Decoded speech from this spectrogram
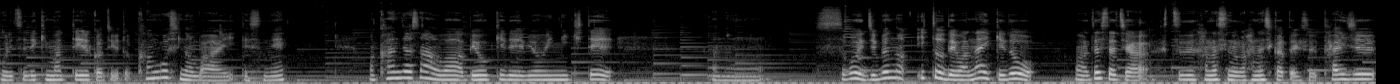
法律で決まっているかというと、看護師の場合ですね。まあ、患者さんは病気で病院に来て、あのすごい自分の意図ではないけど、まあ、私たちは普通話すのが話しかったりする体重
